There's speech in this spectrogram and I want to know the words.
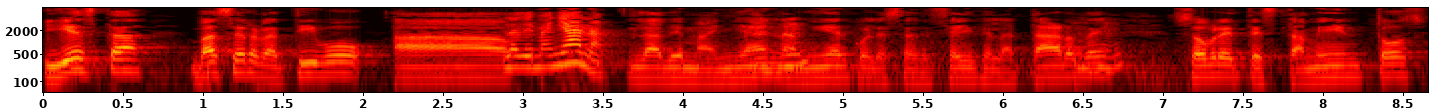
y esta va a ser relativo a... La de mañana. La de mañana, miércoles a las seis de la tarde, sobre testamentos,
